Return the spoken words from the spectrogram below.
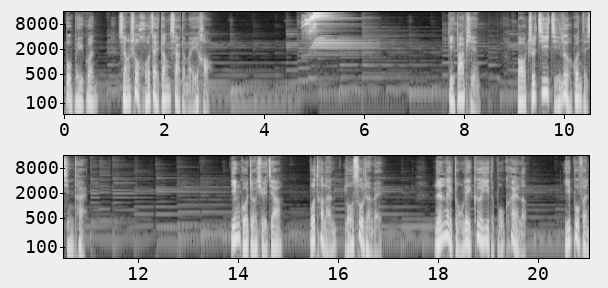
不悲观，享受活在当下的美好。第八篇，保持积极乐观的心态。英国哲学家伯特兰·罗素认为，人类种类各异的不快乐，一部分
